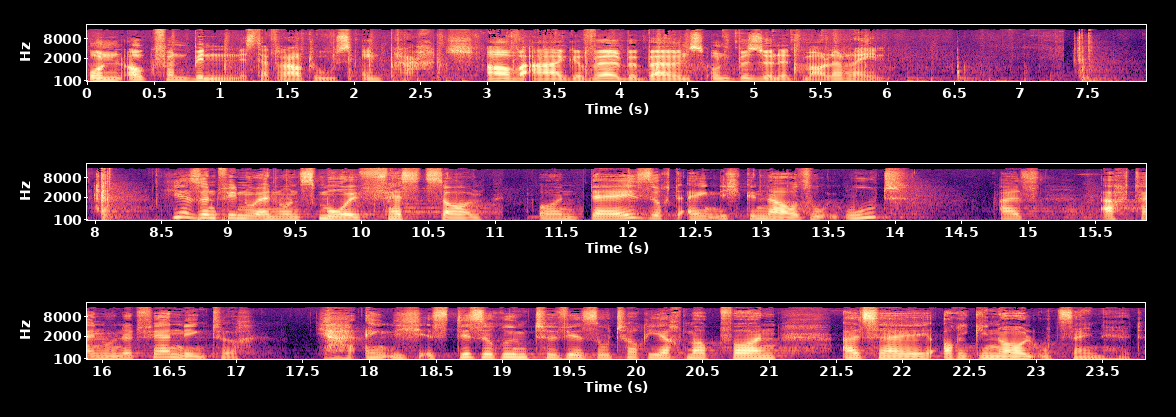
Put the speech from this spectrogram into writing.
Und auch von binnen ist das Rathaus ein Pracht. Überall Gewölbebauens und besünnet Malereien. Hier sind wir nur in uns Moll Festsaal. Und der sucht eigentlich genauso gut als 1890. Ja, eigentlich ist diese rühmte wir so toriach worden, als er original ut sein hat.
